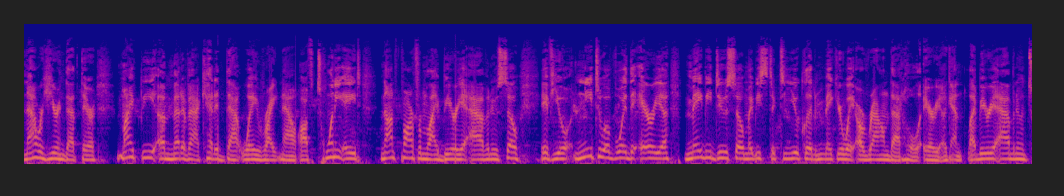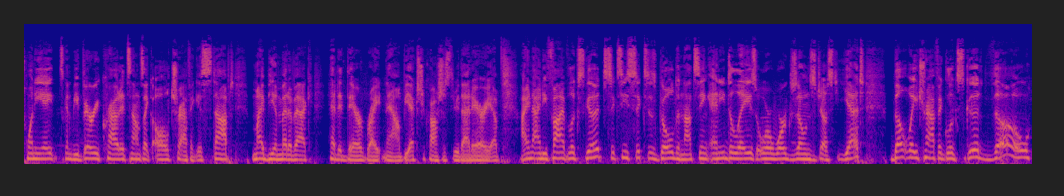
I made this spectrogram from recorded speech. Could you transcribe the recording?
Now we're hearing that there might be a medevac headed that way right now off 28, not far from Liberia Avenue. So if you need to avoid the area, maybe do so. Maybe stick to Euclid and make your way around that whole area. Again, Liberia Avenue and 28, it's going to be very crowded. Sounds like all traffic is stopped. Might be a medevac headed there right now. Be extra cautious through that area. I-95 looks good. 66 is golden. Not seeing any delays or work zones just yet. Beltway traffic looks good, though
